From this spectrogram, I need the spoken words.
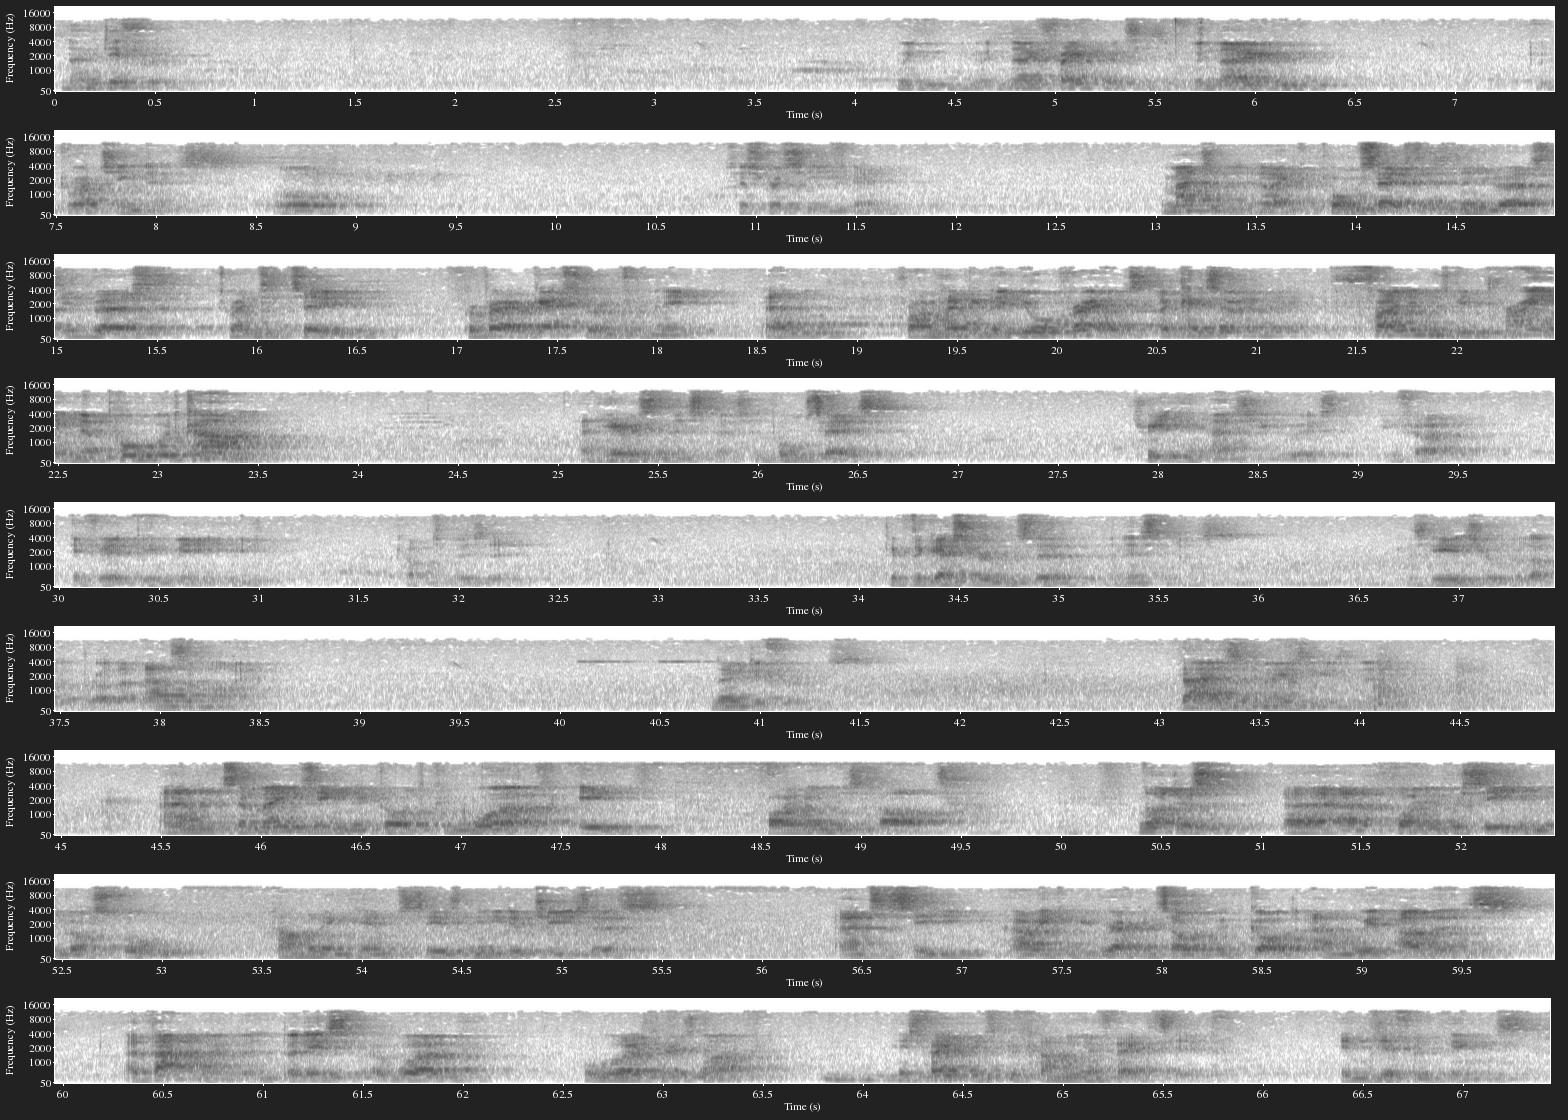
No different. With, with no favouritism, with no begrudgingness, or just receive him. Imagine, like Paul says, isn't he, verse, in verse 22, prepare a guest room for me, um, for I'm hoping that your prayers. Okay, so Philemon has been praying that Paul would come. And here is Onesimus, and Paul says, treat him as you would if, I, if it had been me who'd come to visit. Give the guest room to Onesimus, because he is your beloved brother, as am I. No difference. That is amazing, isn't it? And it's amazing that God can work in Philemon's heart. Not just uh, at the point of receiving the gospel, humbling him, to see his need of Jesus, and to see how he can be reconciled with God and with others at that moment, but it's a work all the way through his life. His faith is becoming effective in different things,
